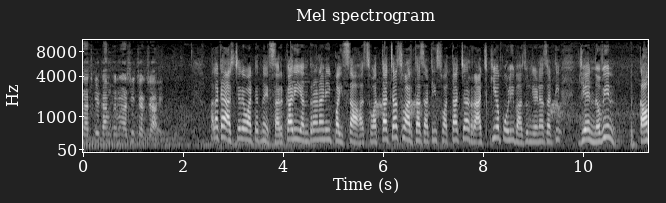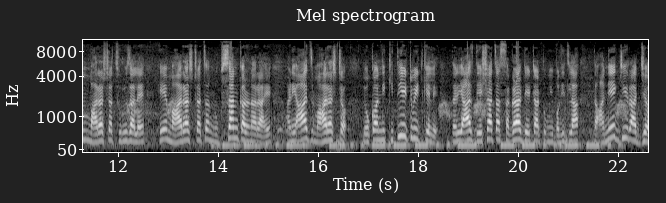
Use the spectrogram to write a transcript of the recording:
राजकीय काम करणार अशी चर्चा आहे. मला काय आश्चर्य वाटत नाही. सरकारी यंत्रणा आणि पैसा हा स्वतःच्या स्वार्थासाठी स्वतःच्या राजकीय पोळी भाजून घेण्यासाठी जे नवीन काम महाराष्ट्रात सुरू झालं आहे हे महाराष्ट्राचं नुकसान करणार आहे. आणि आज महाराष्ट्र लोकांनी कितीही ट्विट केले तरी आज देशाचा सगळा डेटा तुम्ही बघितला. तर अनेक जी राज्य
